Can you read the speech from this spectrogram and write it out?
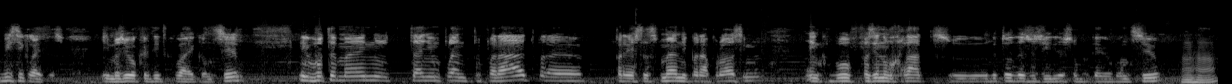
bicicletas. E, mas eu acredito que vai acontecer. E vou também, tenho um plano preparado para, para esta semana e para a próxima em que vou fazendo um relato uh, de todas as ilhas sobre o que é que aconteceu. Uhum.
